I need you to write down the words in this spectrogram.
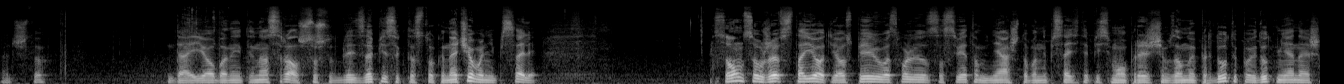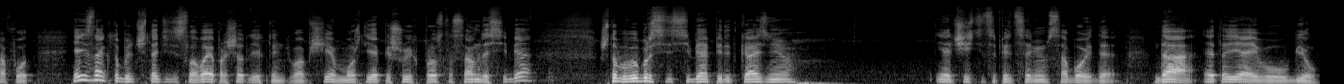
Это что? Да, ебаный ты насрал. Что ж тут, блядь, записок-то столько? На чем они писали? Солнце уже встает. Я успею воспользоваться светом дня, чтобы написать это письмо, прежде чем за мной придут и поведут меня на эшафот. Я не знаю, кто будет читать эти слова и прочтет ли их кто-нибудь вообще. Может, я пишу их просто сам для себя, чтобы выбросить себя перед казнью и очиститься перед самим собой. Да, да это я его убил.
